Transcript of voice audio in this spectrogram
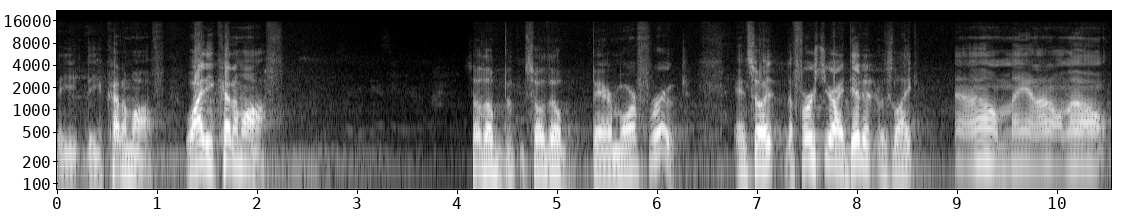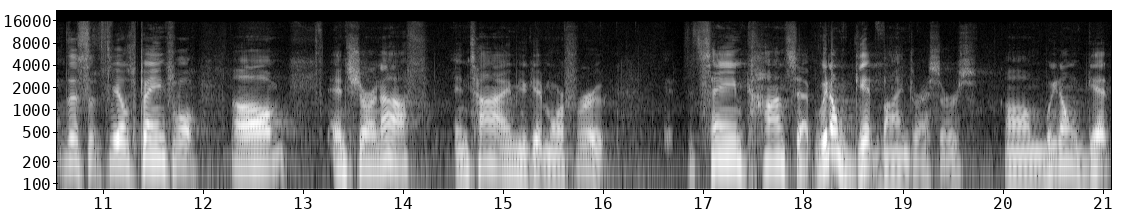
you, you cut them off. Why do you cut them off? So they'll, so they'll bear more fruit. And so it, the first year I did it, it was like, oh man, I don't know. This feels painful. Um, and sure enough, in time, you get more fruit. same concept. We don't get vine dressers. Um, we don't get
